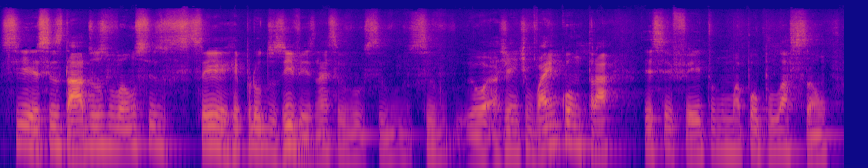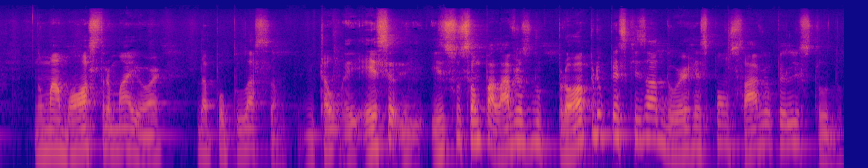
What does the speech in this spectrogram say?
se esses dados vão se, ser reproduzíveis, né? Se, se, se, a gente vai encontrar esse efeito numa população, numa amostra maior da população. Então, esse, isso são palavras do próprio pesquisador responsável pelo estudo.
